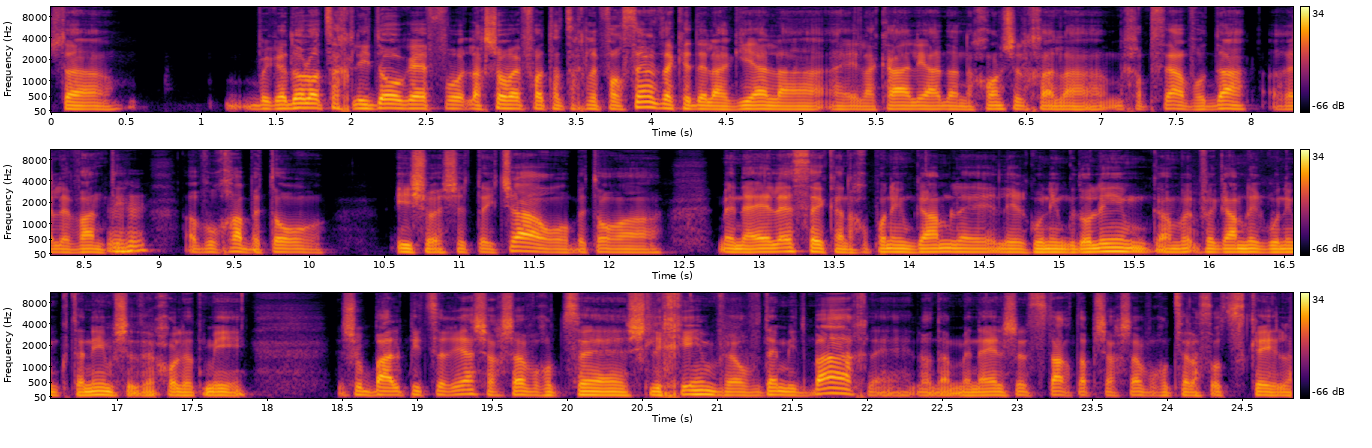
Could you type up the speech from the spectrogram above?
שאתה בגדול לא צריך לדאוג איפה לחשוב איפה אתה צריך לפרסם את זה כדי להגיע ל- לקהל יעד הנכון שלך למחפשי עבודה הרלוונטיים מהמם. עבורך בתור איש או אשת HR או בתור המנהל עסק אנחנו פונים גם לארגונים גדולים גם וגם לארגונים קטנים שזה יכול להיות מאיזשהו בעל פיצריה שעכשיו רוצה שליחים ועובדי מטבח ל- לא יודע מנהל של סטארט-אפ שעכשיו רוצה לעשות scale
